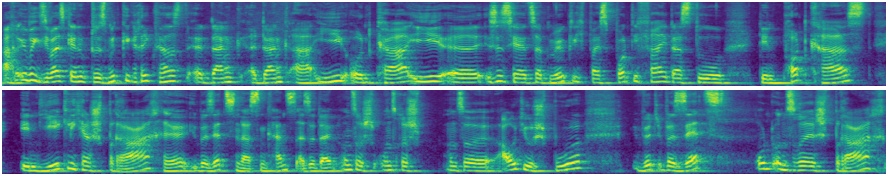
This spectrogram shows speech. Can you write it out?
Ach, übrigens, ich weiß gar nicht, ob du das mitgekriegt hast. Äh, dank, äh, dank AI und KI äh, ist es ja jetzt halt möglich bei Spotify, dass du den Podcast in jeglicher Sprache übersetzen lassen kannst. Also dein, unsere, unsere, unsere Audiospur wird übersetzt und unsere Sprach-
